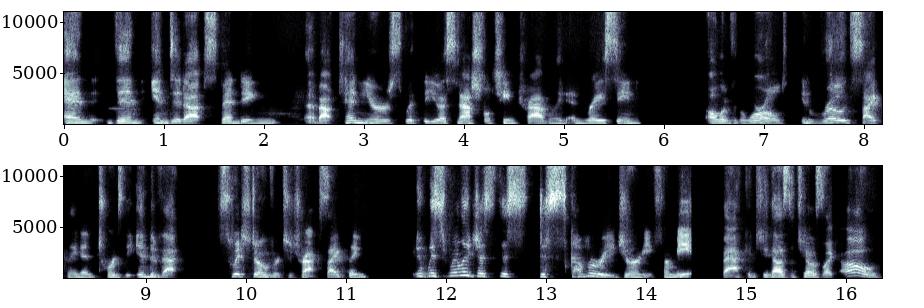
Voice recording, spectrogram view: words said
and then ended up spending about 10 years with the US national team traveling and racing all over the world in road cycling. And towards the end of that, switched over to track cycling. It was really just this discovery journey for me back in 2002, I was like, oh,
